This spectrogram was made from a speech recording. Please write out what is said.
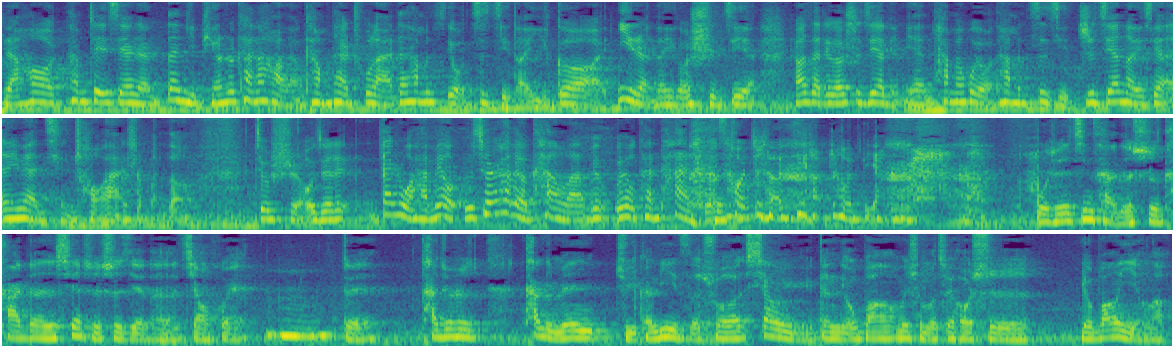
然后他们这些人，但你平时看他好像看不太出来，但他们有自己的一个艺人的一个世界，然后在这个世界里面，他们会有他们自己之间的一些恩怨情仇啊什么的，就是我觉得，但是我还没有，确实还没有看完，没有没有看太多，所以我只能讲这么点儿。我觉得精彩的是它跟现实世界的交汇。嗯，对，它就是它里面举个例子说，项羽跟刘邦为什么最后是刘邦赢了？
